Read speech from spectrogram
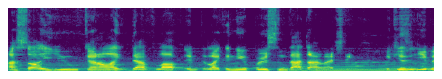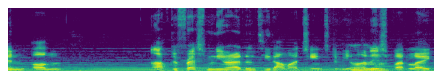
I saw you kind of like develop into like a new person that time actually. Because even um, after freshman year, I didn't see that much change to be Mhm. honest. But like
